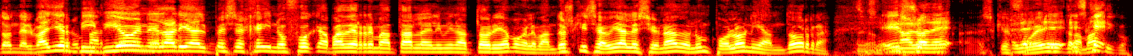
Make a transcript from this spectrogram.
Donde el Bayern vivió en el área del PSG y no fue capaz de rematar la eliminatoria porque Lewandowski se había lesionado en un Polonia-Andorra. Eso es que fue dramático.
